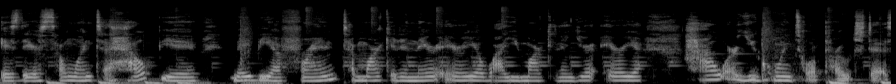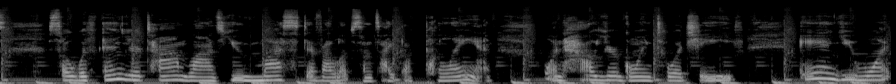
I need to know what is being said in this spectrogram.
Is there someone to help you? Maybe a friend to market in their area while you market in your area? How are you going to approach this? So, within your timelines, you must develop some type of plan on how you're going to achieve. And you want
